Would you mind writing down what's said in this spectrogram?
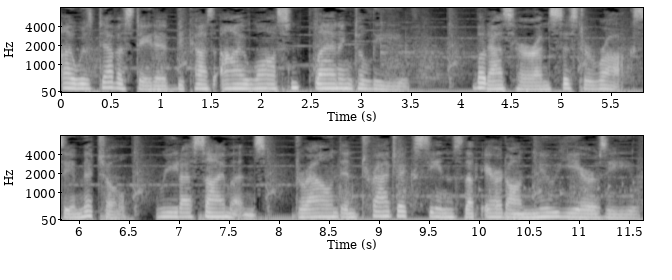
I was devastated because I wasn't planning to leave. But as her and sister Roxy Mitchell, Rita Simons, drowned in tragic scenes that aired on New Year's Eve,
